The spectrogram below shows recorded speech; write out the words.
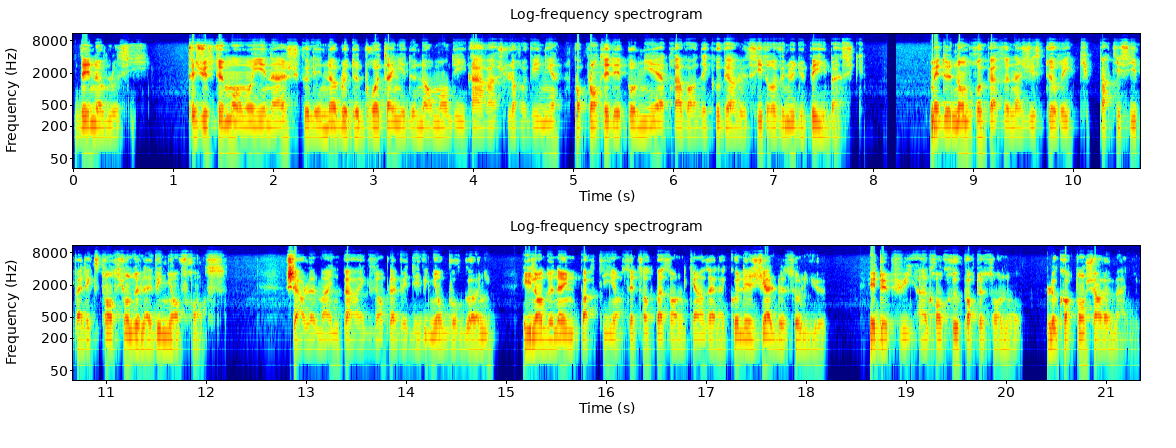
des nobles aussi. C'est justement au Moyen Âge que les nobles de Bretagne et de Normandie arrachent leurs vignes pour planter des pommiers après avoir découvert le cidre venu du Pays basque. Mais de nombreux personnages historiques participent à l'extension de la vigne en France. Charlemagne, par exemple, avait des vignes en Bourgogne, il en donna une partie en 775 à la collégiale de Saulieu. Et depuis, un grand cru porte son nom, le Corton Charlemagne.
